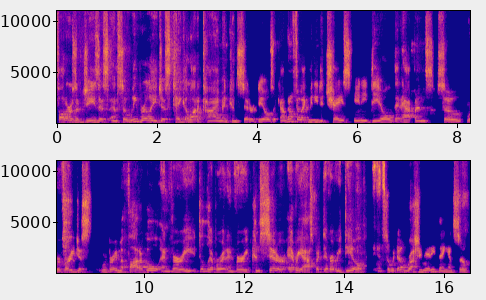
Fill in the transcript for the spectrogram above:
followers of Jesus. And so we really just take a lot of time and consider deals that come. We don't feel like we need to chase any deal that happens. So we're very just, we're very methodical and very deliberate and very consider every aspect of every deal. And so we don't rush into anything. And so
